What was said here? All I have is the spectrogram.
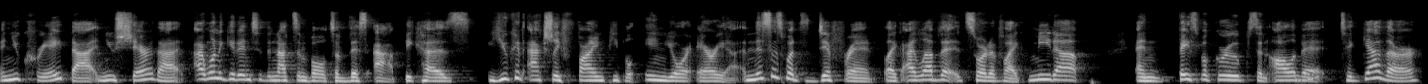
and you create that and you share that, I want to get into the nuts and bolts of this app because you can actually find people in your area. And this is what's different. Like I love that it's sort of like meetup and Facebook groups and all of mm-hmm. it together.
